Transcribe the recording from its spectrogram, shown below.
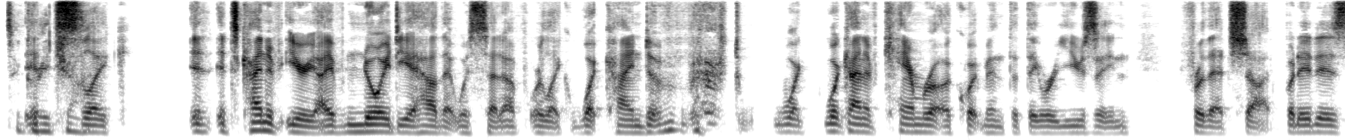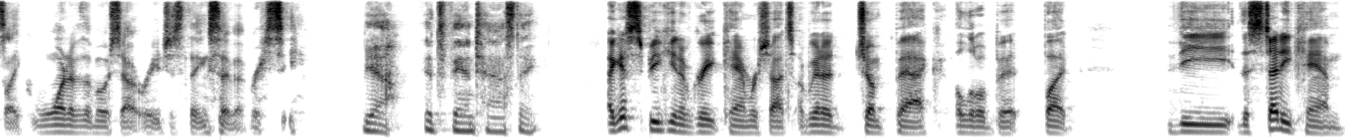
It's a great it's shot. like it, it's kind of eerie. I have no idea how that was set up or like what kind of what what kind of camera equipment that they were using for that shot, but it is like one of the most outrageous things I've ever seen. Yeah, it's fantastic. I guess speaking of great camera shots, I'm going to jump back a little bit, but the the Steadicam,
